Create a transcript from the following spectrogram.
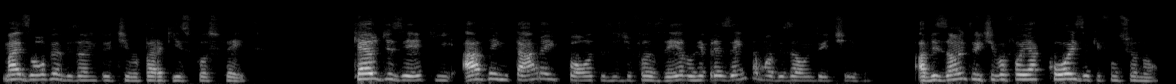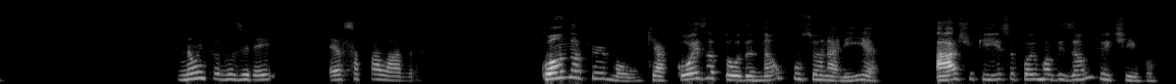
Mas houve a visão intuitiva para que isso fosse feito. Quero dizer que aventar a hipótese de fazê-lo representa uma visão intuitiva. A visão intuitiva foi a coisa que funcionou. Não introduzirei essa palavra. Quando afirmou que a coisa toda não funcionaria, acho que isso foi uma visão intuitiva.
